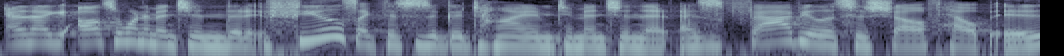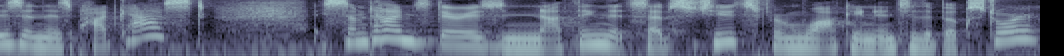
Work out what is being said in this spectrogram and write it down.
and I also want to mention that it feels like this is a good time to mention that as fabulous as shelf help is in this podcast, sometimes there is nothing that substitutes from walking into the bookstore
